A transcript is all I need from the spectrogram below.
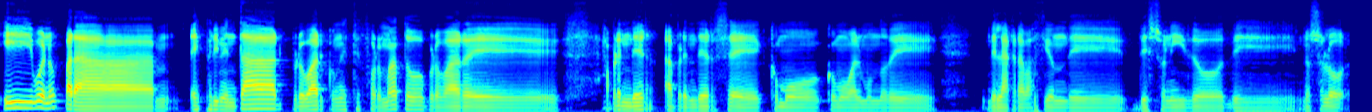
Y bueno, para experimentar, probar con este formato, probar, eh, aprender, aprenderse cómo, cómo va el mundo de, de la grabación de, de sonido, de no solo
